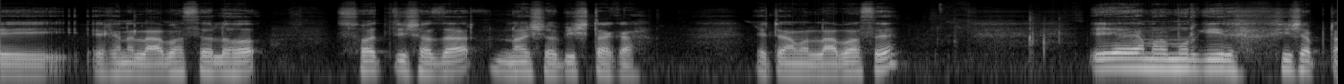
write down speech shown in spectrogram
এই এখানে লাভ আছে হলো ছয়ত্রিশ হাজার নয়শো বিশ টাকা। এটা আমার লাভ আছে। এ আমার মুরগির হিসাবটা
